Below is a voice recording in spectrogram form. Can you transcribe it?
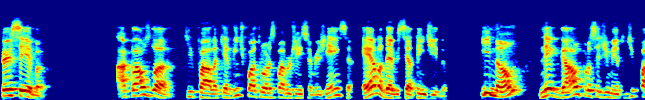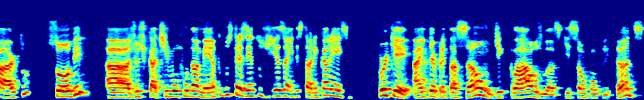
perceba, a cláusula que fala que é 24 horas para urgência e emergência, ela deve ser atendida. E não negar o procedimento de parto sob a justificativa ou fundamento dos 300 dias ainda estar em carência. Porque a interpretação de cláusulas que são conflitantes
